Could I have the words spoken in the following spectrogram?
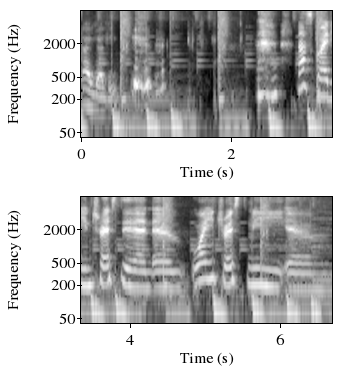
that's just it. That's quite interesting, and um, what interests me um,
